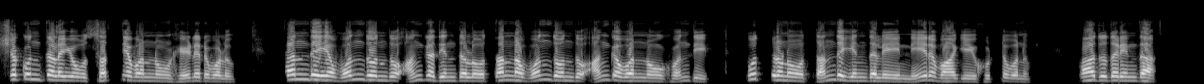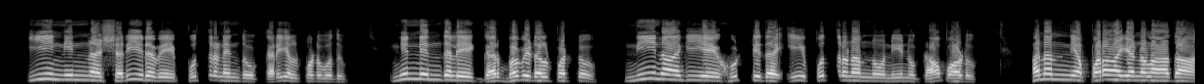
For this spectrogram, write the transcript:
ಶಕುಂತಳೆಯು ಸತ್ಯವನ್ನು ಹೇಳಿರುವಳು. ತಂದೆಯ ಒಂದೊಂದು ಅಂಗದಿಂದಲೂ ತನ್ನ ಒಂದೊಂದು ಅಂಗವನ್ನು ಹೊಂದಿ ಪುತ್ರನು ತಂದೆಯಿಂದಲೇ ನೇರವಾಗಿ ಹುಟ್ಟುವನು. ಆದುದರಿಂದ ಈ ನಿನ್ನ ಶರೀರವೇ ಪುತ್ರನೆಂದು ಕರೆಯಲ್ಪಡುವುದು. ನಿನ್ನಿಂದಲೇ ಗರ್ಭವಿಡಲ್ಪಟ್ಟು ನೀನಾಗಿಯೇ ಹುಟ್ಟಿದ ಈ ಪುತ್ರನನ್ನು ನೀನು ಕಾಪಾಡು. ಅನನ್ಯ ಪರಾಯಣಳಾದ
